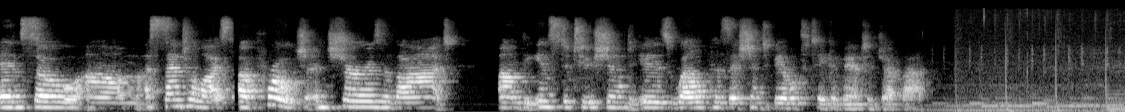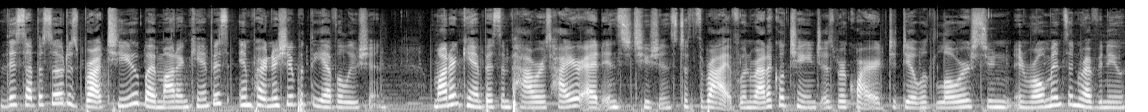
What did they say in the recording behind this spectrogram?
And so, um, a centralized approach ensures that um, the institution is well positioned to be able to take advantage of that. This episode is brought to you by Modern Campus in partnership with The EvoLLLution. Modern Campus empowers higher ed institutions to thrive when radical change is required to deal with lower student enrollments and revenue,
